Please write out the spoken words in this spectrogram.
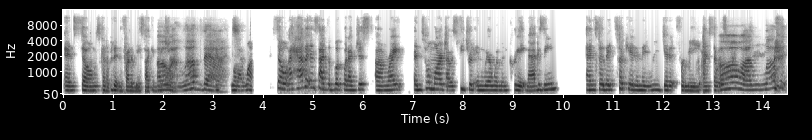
and so i'm just going to put it in front of me so i can make oh sure i love that what i want. So i have it inside the book but i just um, right until march i was featured in where women create magazine and so they took it and they redid it for me and so oh i love it.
